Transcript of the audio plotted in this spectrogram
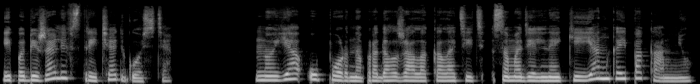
и побежали встречать гостя. Но я упорно продолжала колотить самодельной киянкой по камню,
